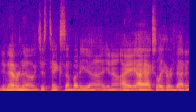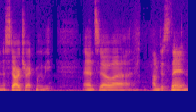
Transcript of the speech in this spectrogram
You never know. It just takes somebody. Uh, you know, I I actually heard that in a Star Trek movie, and so uh, I'm just saying,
